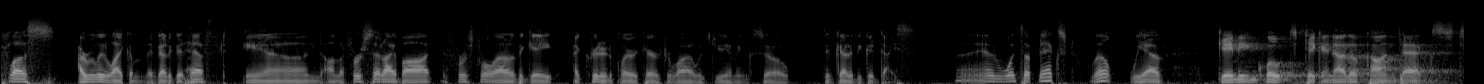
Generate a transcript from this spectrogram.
Plus, I really like them. They've got a good heft. And on the first set I bought, the first roll out of the gate, I created a player character while I was GMing. So they've got to be good dice. And what's up next? Well, we have gaming quotes taken out of context.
